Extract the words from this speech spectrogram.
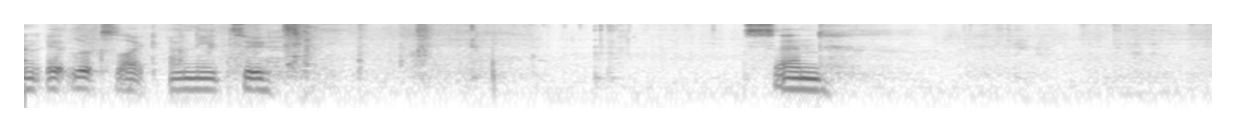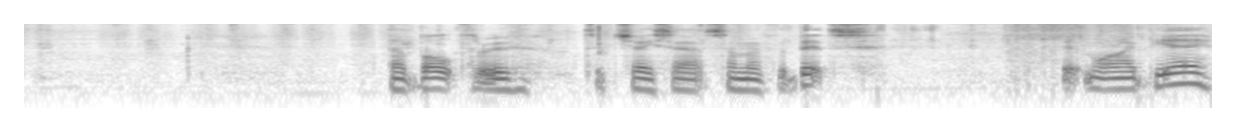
And it looks like I need to send a bolt through to chase out some of the bits. A bit more IPA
